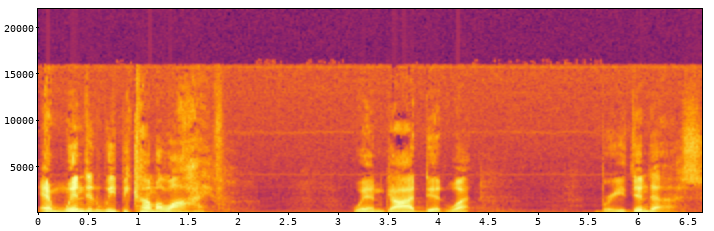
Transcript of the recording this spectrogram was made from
And when did we become alive? When God did what? Breathed into us.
